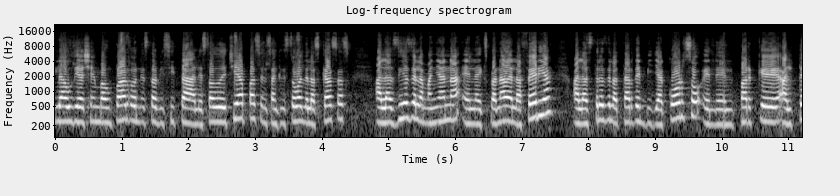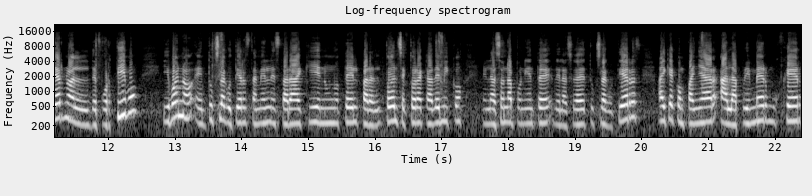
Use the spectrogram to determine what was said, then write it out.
Claudia Sheinbaum Pardo en esta visita al estado de Chiapas, en San Cristóbal de las Casas, a las 10 de la mañana en la explanada de la feria, a las 3 de la tarde en Villacorso, en el parque alterno al deportivo y bueno, en Tuxtla Gutiérrez también estará aquí en un hotel para todo el sector académico en la zona poniente de la ciudad de Tuxtla Gutiérrez. Hay que acompañar a la primer mujer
